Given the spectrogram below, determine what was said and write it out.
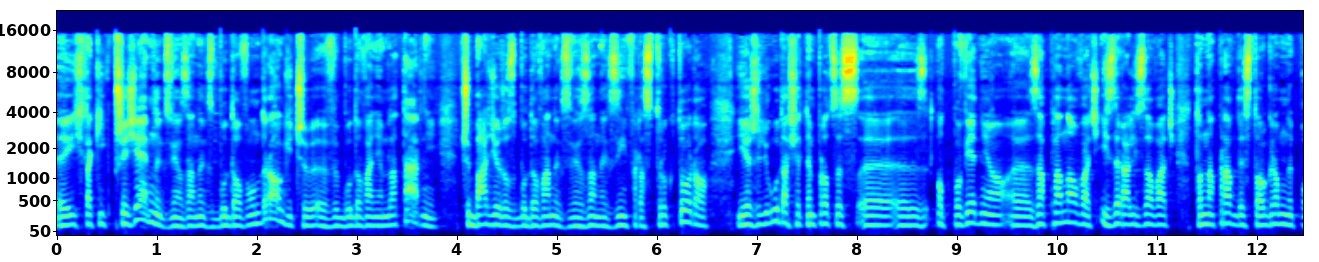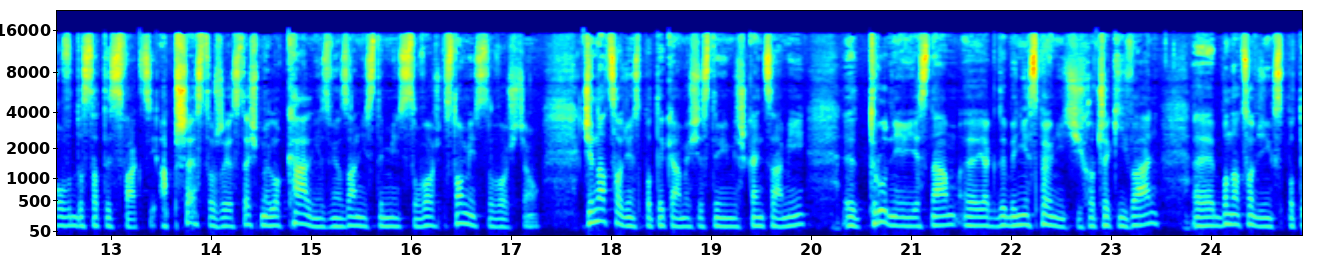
e, ich takich przyziemnych, związanych z budową drogi, czy wybudowaniem latarni, czy bardziej rozbudowanych, związanych z infrastrukturą. Jeżeli uda się ten proces odpowiednio zaplanować i zrealizować, to naprawdę jest to ogromny powód do satysfakcji. A przez to, że jesteśmy lokalnie związani z, tym miejscowoś- z tą miejscowością, gdzie na co dzień spotykamy się z tymi mieszkańcami, Trudniej jest nam jak gdyby nie spełnić ich oczekiwań, bo na co dzień ich spotykamy,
